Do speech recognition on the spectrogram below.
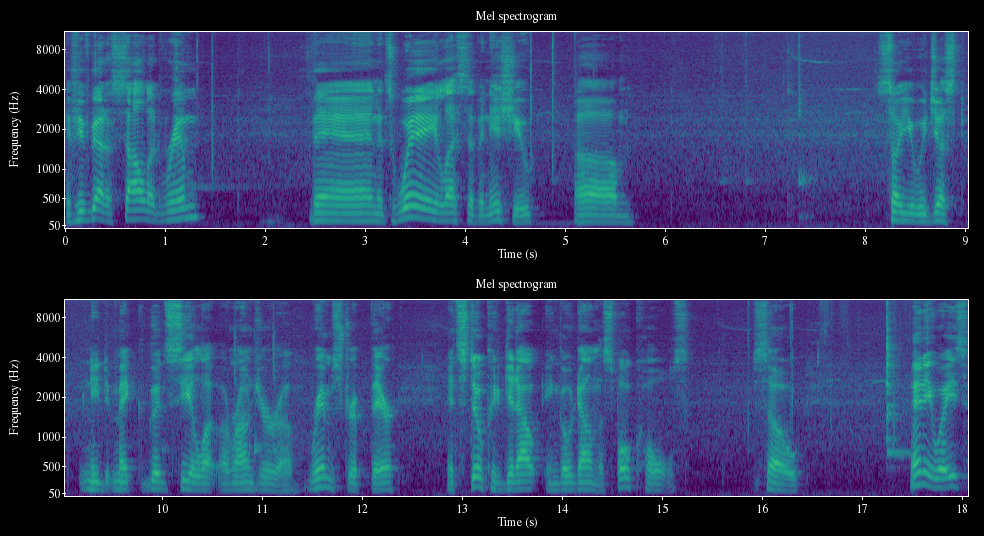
If you've got a solid rim, then it's way less of an issue. Um, so you would just need to make a good seal around your uh, rim strip there. It still could get out and go down the spoke holes. So anyways,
